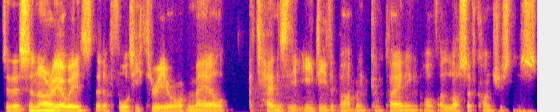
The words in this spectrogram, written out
So the scenario is that a 43 year old male attends the ED department complaining of a loss of consciousness.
